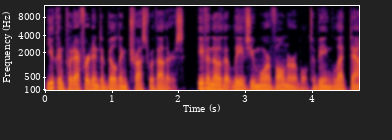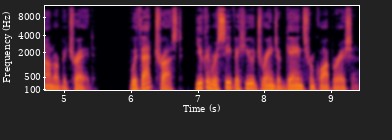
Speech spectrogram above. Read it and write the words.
you can put effort into building trust with others, even though that leaves you more vulnerable to being let down or betrayed. With that trust, you can receive a huge range of gains from cooperation.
